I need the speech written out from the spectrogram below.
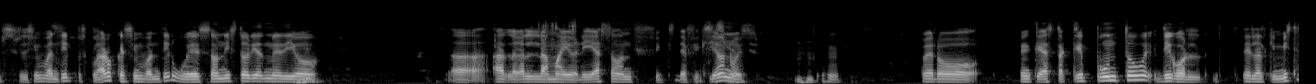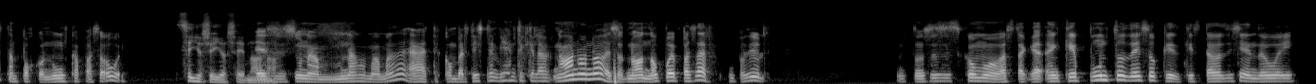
si es infantil, pues claro que es infantil, güey, son historias medio, ah, a la, la mayoría son fic- de ficción, güey. Pero en que hasta qué punto, güey, digo, el, el alquimista tampoco nunca pasó, güey. Sí, yo sé, yo sé, no, es, no. es una, una mamada. Ah, te convertiste en viento que la... No, no, no, eso no, no puede pasar, imposible. Entonces es como, hasta que, en qué punto de eso que, que estabas diciendo, güey,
